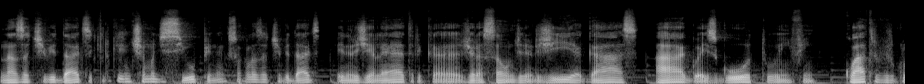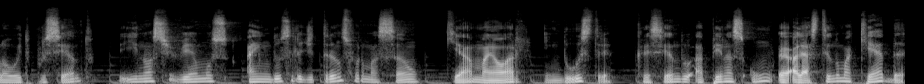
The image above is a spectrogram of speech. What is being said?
nas atividades, aquilo que a gente chama de SIUP, né? que são aquelas atividades energia elétrica, geração de energia, gás, água, esgoto, enfim, 4,8%. E nós tivemos a indústria de transformação, que é a maior indústria, crescendo apenas um, eh, aliás, tendo uma queda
